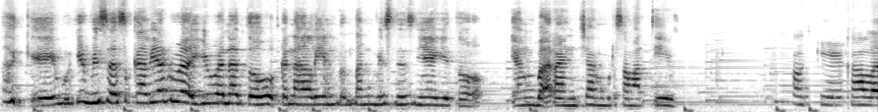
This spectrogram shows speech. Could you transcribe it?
Oke, mungkin bisa sekalian Mbak gimana tuh kenalin tentang bisnisnya gitu yang Mbak rancang bersama tim. Oke, kalau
